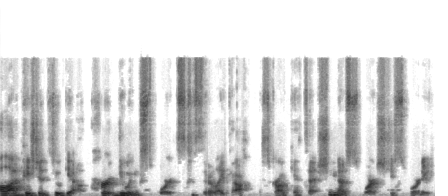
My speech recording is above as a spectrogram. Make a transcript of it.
a lot of patients who get hurt doing sports because they're like, oh, this girl gets it. She knows sports. She's sporty.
